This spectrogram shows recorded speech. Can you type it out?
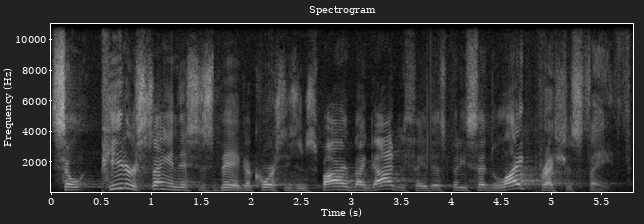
So Peter's saying this is big. Of course, he's inspired by God to say this, but he said, like precious faith.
